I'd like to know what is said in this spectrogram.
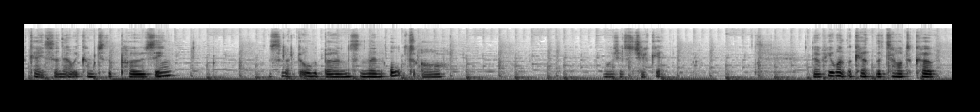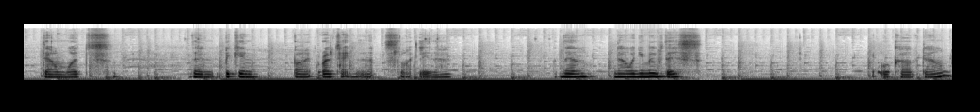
Okay, so now we come to the posing. Select all the bones and then Alt R. We'll just check it. Now if you want the, the tail to curve downwards, then begin by rotating that slightly there. And then now when you move this, it will curve down.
